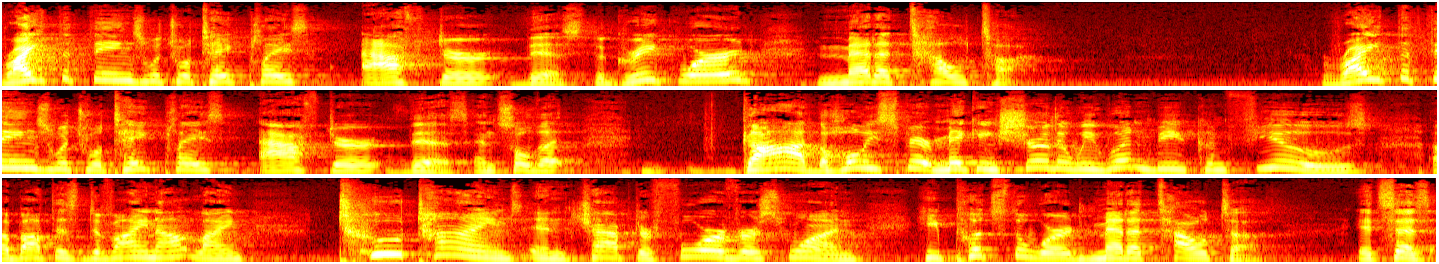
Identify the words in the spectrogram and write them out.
write the things which will take place after this. The Greek word metatauta. Write the things which will take place after this. And so that God, the Holy Spirit, making sure that we wouldn't be confused about this divine outline, two times in chapter 4, verse 1, he puts the word metatauta. It says,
